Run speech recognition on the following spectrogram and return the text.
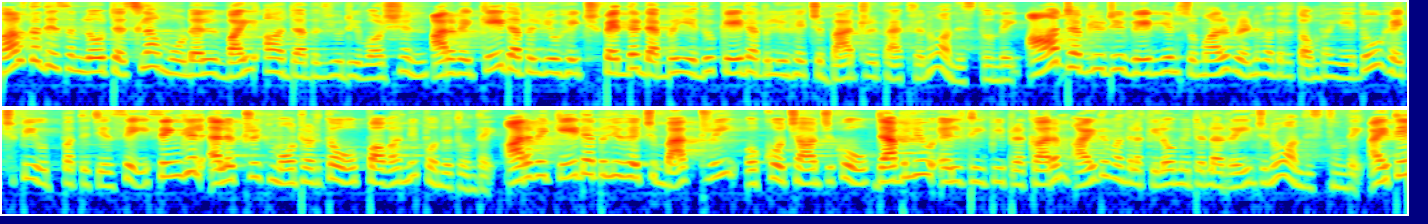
భారతదేశంలో టెస్లా మోడల్ వైఆర్డబ్ల్యూడి వర్షన్ అరవై కేడబ్ల్యూహెచ్ పెద్ద డెబ్బై ఐదు కేడబ్ల్యూహెచ్ బ్యాటరీ ప్యాక్లను అందిస్తుంది. ఆర్డబ్ల్యూడి వేరియంట్ సుమారు రెండు వందల తొంభై ఐదు హెచ్పి ఉత్పత్తి చేసే సింగిల్ ఎలక్ట్రిక్ మోటార్తో పవర్ని పొందుతుంది. అరవై కేడబ్ల్యూహెచ్ బ్యాటరీ ఒక్కో ఛార్జ్కు డబ్ల్యూఎల్టీపీ ప్రకారం ఐదు వందల కిలోమీటర్ల రేంజ్ను అందిస్తుంది. అయితే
